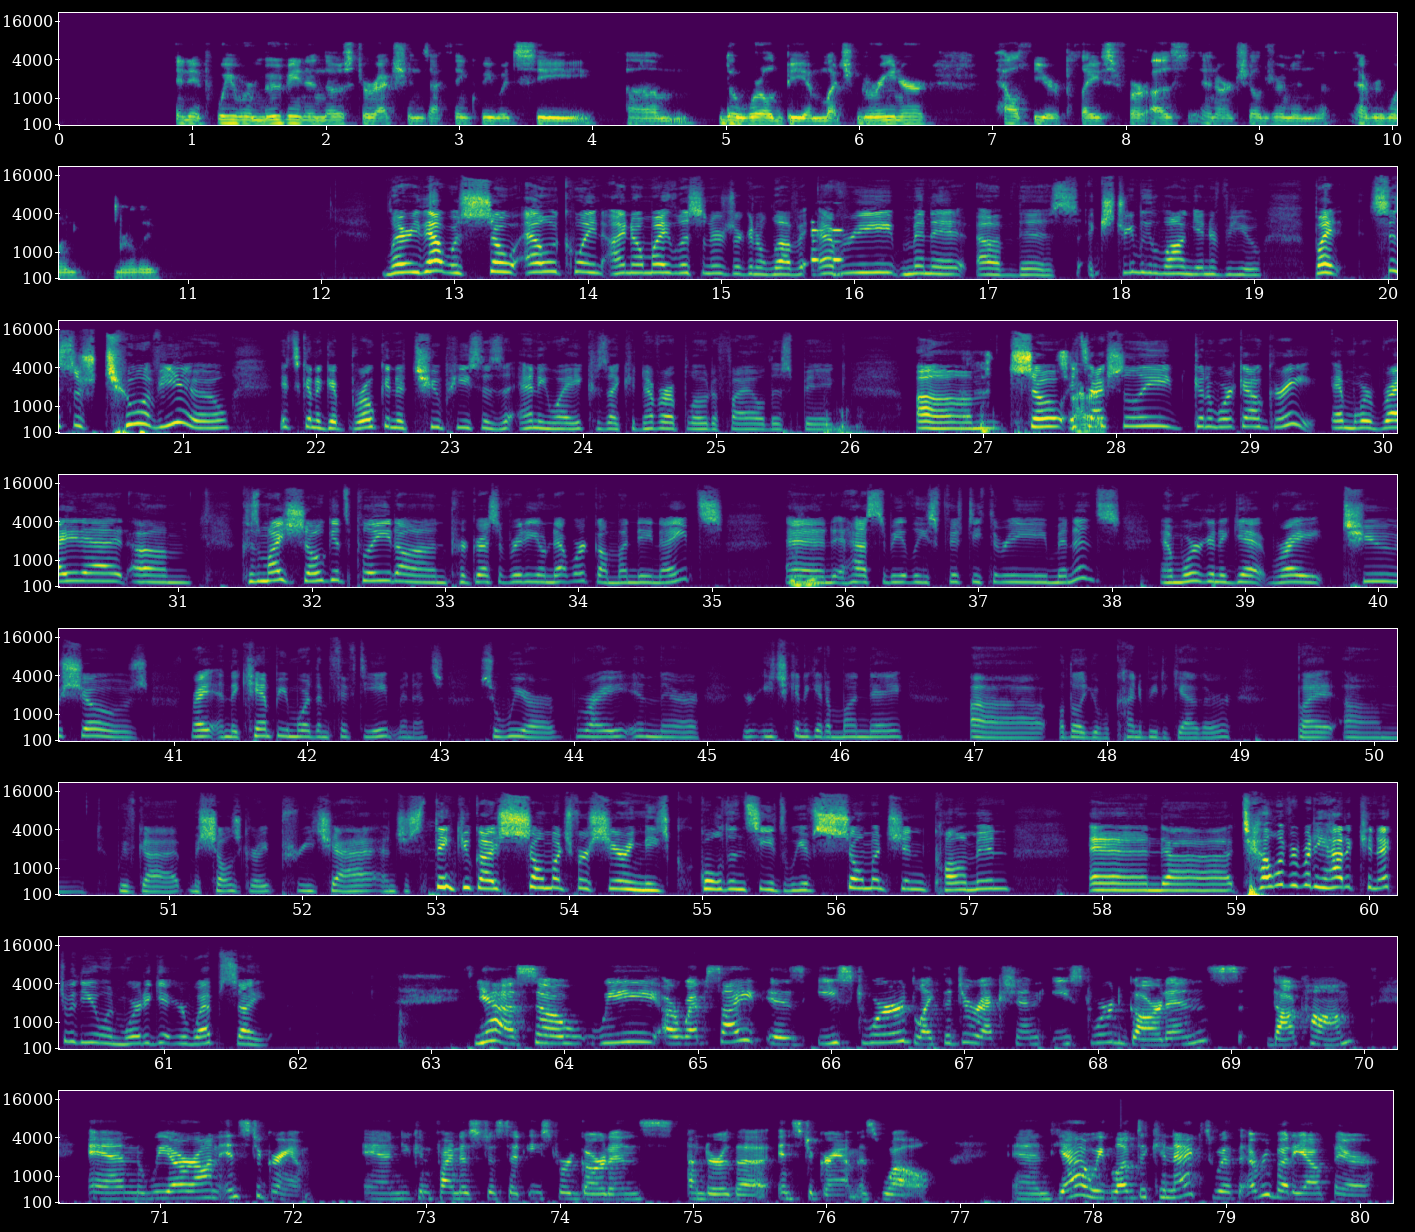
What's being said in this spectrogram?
and if we were moving in those directions i think we would see um, the world be a much greener healthier place for us and our children and everyone really Larry, that was so eloquent. I know my listeners are going to love every minute of this extremely long interview. But since there's two of you, it's going to get broken into two pieces anyway because I could never upload a file this big. Um, so it's actually going to work out great. And we're right at, um, cause my show gets played on Progressive Radio Network on Monday nights mm-hmm. and mm-hmm. it has to be at least 53 minutes. And we're going to get right two shows right? And they can't be more than 58 minutes. So we are right in there. You're each going to get a Monday, uh, although you'll kind of be together. But um, we've got Michelle's great pre chat. And just thank you guys so much for sharing these golden seeds. We have so much in common. And uh, tell everybody how to connect with you and where to get your website. Yeah, so we our website is eastward, like the direction, eastwardgardens.com and we are on Instagram. And you can find us just at Eastward Gardens under the Instagram as well. And yeah, we'd love to connect with everybody out there.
